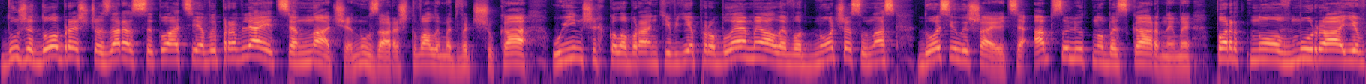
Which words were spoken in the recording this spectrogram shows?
Дуже добре, що зараз ситуація виправляється, наче ну заарештували Медведчука. У інших колаборантів є проблеми, але водночас у нас досі лишаються абсолютно безкарними Портнов, Мураєв,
